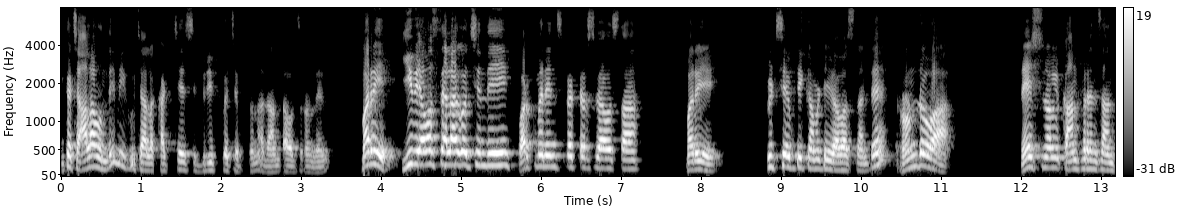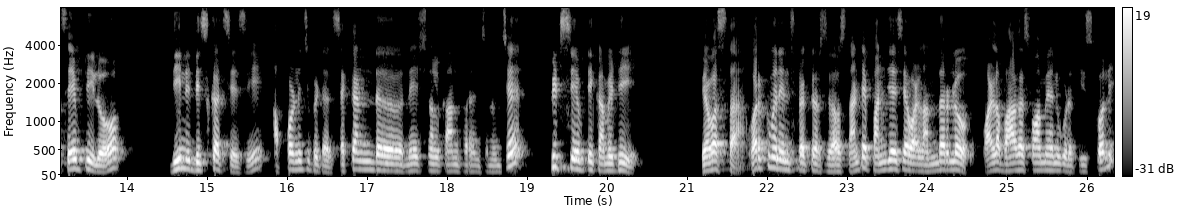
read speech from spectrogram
ఇంకా చాలా ఉంది. మీకు చాలా కట్ చేసి బ్రీఫ్గా చెప్తున్నా అదంతా అవసరం లేదు. మరి ఈ వ్యవస్థ ఎలాగొచ్చింది? వర్క్మెన్ ఇన్స్పెక్టర్స్ వ్యవస్థ. మరి ఫిట్ సేఫ్టీ కమిటీ వ్యవస్థ అంటే రెండవ నేషనల్ కాన్ఫరెన్స్ ఆన్ సేఫ్టీలో దీన్ని డిస్కస్ చేసి అప్పటి నుంచి పెట్టారు. సెకండ్ నేషనల్ కాన్ఫరెన్స్ నుంచే ఫిట్ సేఫ్టీ కమిటీ వ్యవస్థ వర్క్మెన్ ఇన్స్పెక్టర్స్ వ్యవస్థ అంటే పనిచేసే వాళ్ళందరిలో వాళ్ళ భాగస్వామ్యాన్ని కూడా తీసుకొని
